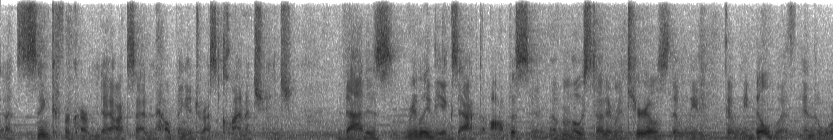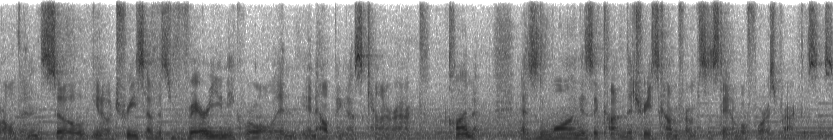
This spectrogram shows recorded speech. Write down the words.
a sink for carbon dioxide and helping address climate change that is really the exact opposite of most other materials that we that we build with in the world. And so, you know, trees have this very unique role in, in helping us counteract climate as long as it come, the trees come from sustainable forest practices.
